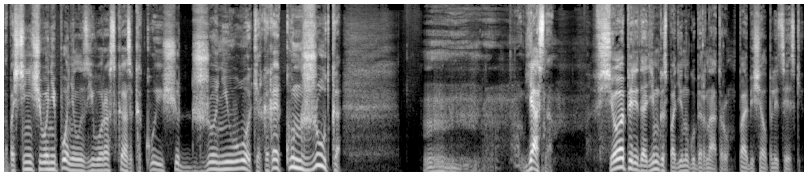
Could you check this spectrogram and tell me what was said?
но почти ничего не понял из его рассказа. Какой еще Джонни Уокер? Какая кунжутка? М -м ясно. Все передадим господину губернатору, пообещал полицейский.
